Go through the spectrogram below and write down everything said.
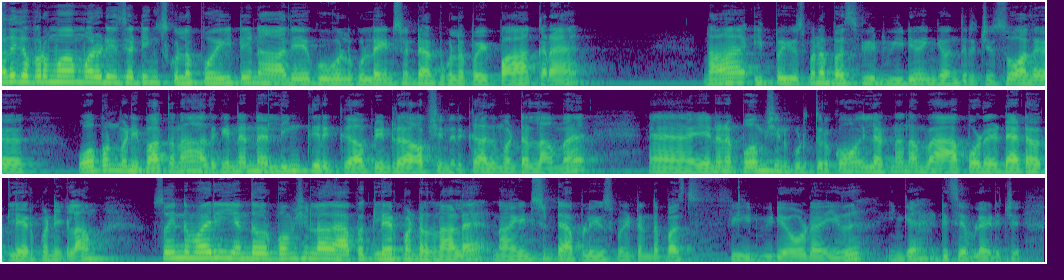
அதுக்கப்புறமா மறுபடியும் செட்டிங்ஸ்குள்ளே போயிட்டு நான் அதே கூகுளுக்குள்ளே இன்ஸ்டன்ட் ஆப்புக்குள்ளே போய் பார்க்குறேன் நான் இப்போ யூஸ் பண்ண பஸ் ஃபீட் வீடியோ இங்கே வந்துருச்சு. ஸோ அதை ஓப்பன் பண்ணி பார்த்தோன்னா அதுக்கு என்னென்ன லிங்க் இருக்குது அப்படின்ற ஆப்ஷன் இருக்குது அது மட்டும் இல்லாமல் என்னென்ன பெர்மிஷன் கொடுத்துருக்கோம். இல்லாட்டினா நம்ம ஆப்போட டேட்டாவை கிளியர் பண்ணிக்கலாம். ஸோ இந்த மாதிரி எந்த ஒரு பெர்மிஷன் இல்லாத ஆப்பை கிளியர் பண்ணுறதுனால நான் இன்ஸ்டன்ட் ஆப்பில் யூஸ் பண்ணிட்டு இருந்த பஸ் ஃபீட் வீடியோவோட இது இங்கே டிசேபிள் ஆகிடுச்சு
